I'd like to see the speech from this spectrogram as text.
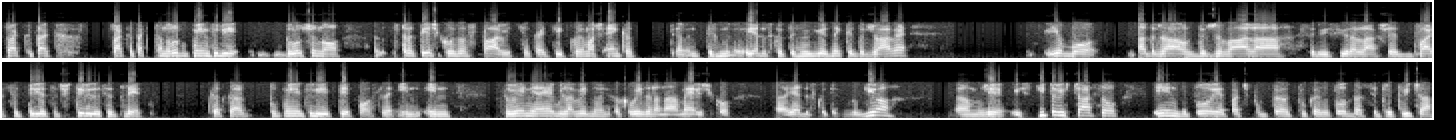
vsak tak, vsaka taka naložba pomeni tudi določeno strateško zastavico, kajti ko imaš enkrat jedrsko tehnologijo iz neke države, jo bo ta država vzdrževala, servisirala še 20, 30, 40 let. Skratka, to pomeni tudi te posle. In, in Slovenija je bila vedno nekako vezana na ameriško uh, jedrsko tehnologijo, um, že iz Titovih časov, in zato je pač Pompeo tukaj, zato, da se prepriča,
